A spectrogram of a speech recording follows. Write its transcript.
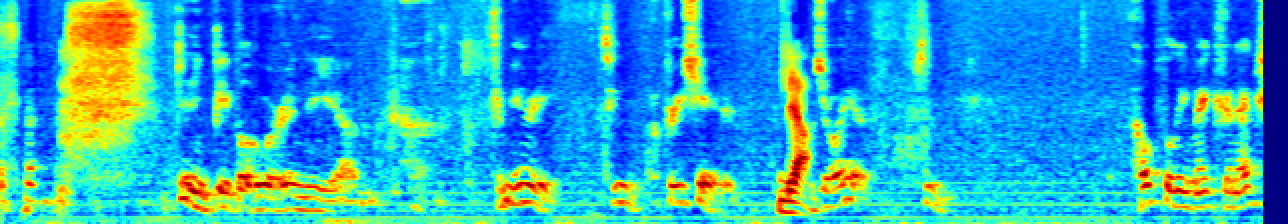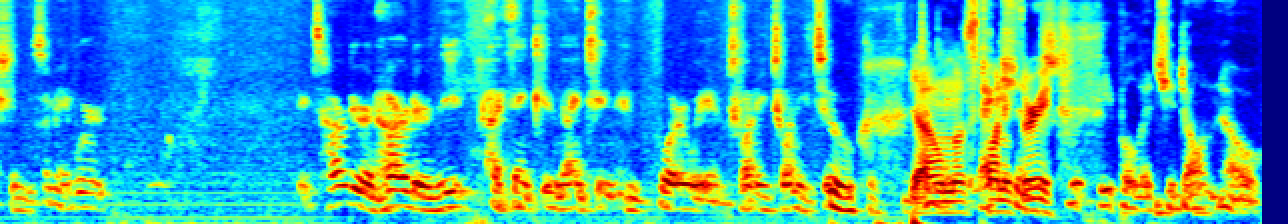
getting people who are in the um, uh, community to appreciate it, Yeah. enjoy it, to hopefully make connections. I mean, we're it's harder and harder. The, I think in nineteen, in, what are we in twenty twenty two? Yeah, almost twenty three. with people that you don't know,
